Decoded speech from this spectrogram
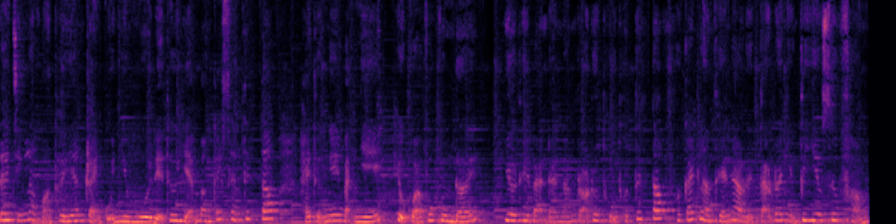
Đây chính là khoảng thời gian rảnh của nhiều người để thư giãn bằng cách xem TikTok. Hãy thử nghe bạn nhé, hiệu quả vô cùng đấy. Giờ thì bạn đã nắm rõ được thủ thuật TikTok và cách làm thế nào để tạo ra những video siêu phẩm.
